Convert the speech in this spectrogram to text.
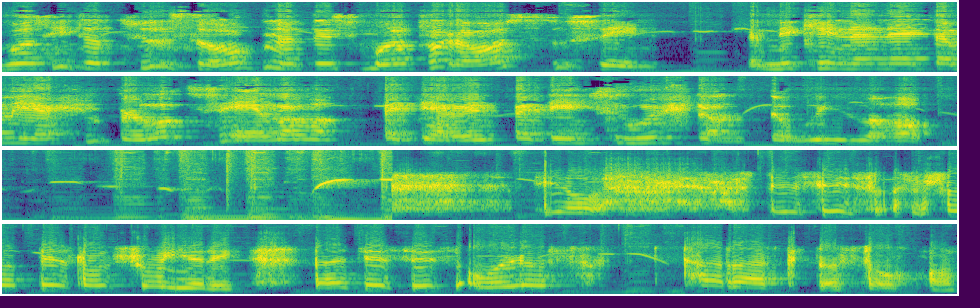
Was ich dazu sage, na, das war vorauszusehen. Wir können nicht am ersten Platz sein, wenn man bei, der, bei dem Zustand da überhaupt. Ja, das ist schon ein bisschen schwierig, weil das ist alles Charaktersachen.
